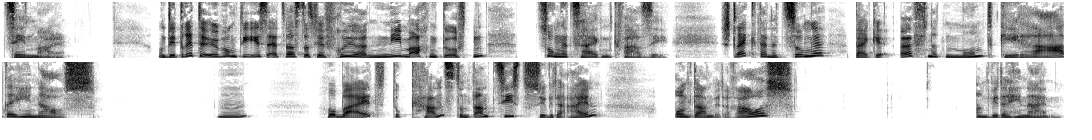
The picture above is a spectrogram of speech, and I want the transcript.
zehnmal. Und die dritte Übung, die ist etwas, das wir früher nie machen durften. Zunge zeigen quasi. Streck deine Zunge bei geöffnetem Mund gerade hinaus. Hm? Du kannst und dann ziehst du sie wieder ein und dann wieder raus und wieder hinein.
